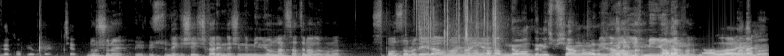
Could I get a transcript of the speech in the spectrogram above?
Bize kopuyordu böyle chat. Dur şunu ü- üstündeki şeyi çıkarayım da şimdi milyonlar satın alır bunu. Sponsorlu değil ha onu anlayın ya. Allah'ım ne olduğunu hiçbir şey anlamadım. Bir de Ne? anlık milyonlar Mana falan. mı? Allah Mana ya. mı?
